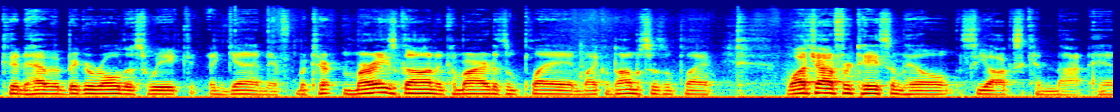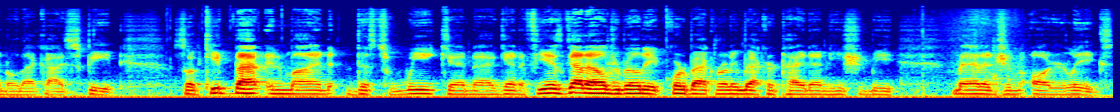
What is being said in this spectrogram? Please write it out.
could have a bigger role this week. Again, if Murray's gone and Kamara doesn't play and Michael Thomas doesn't play, watch out for Taysom Hill. Seahawks cannot handle that guy's speed. So keep that in mind this week. And uh, again, if he has got eligibility at quarterback, running back, or tight end, he should be managing all your leagues.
